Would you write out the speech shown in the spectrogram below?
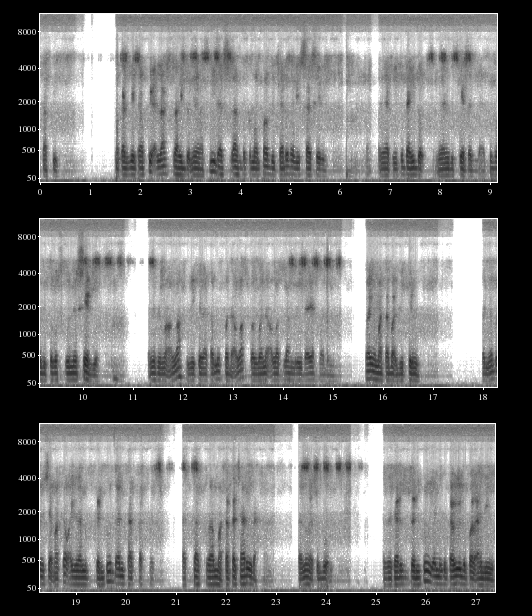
kafi Maka zikir kafi adalah setelah hidupnya hati Dan setelah berkemampuan bicara dengan lisan siri Yang hati itu dah hidup. Dengan zikir tadi. Itu boleh terus guna sen je Ini firman Allah Zikirlah kamu kepada Allah Sebagaimana Allah telah beri daya kepada mu. Orang yang matabat zikir Banyak pada siap makan Ada nama tertentu dan tata Tata kerama Tata cara lah Kalau nak sebut. Tata cara tertentu yang diketahui oleh para ahli.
